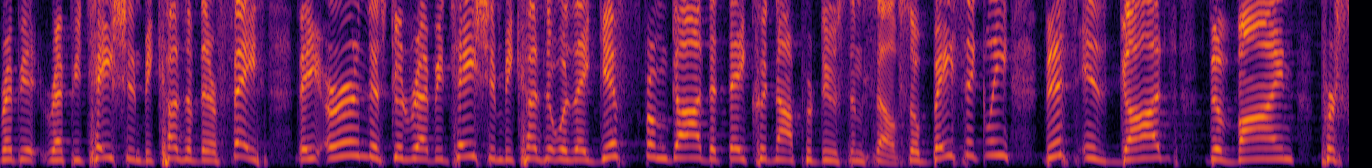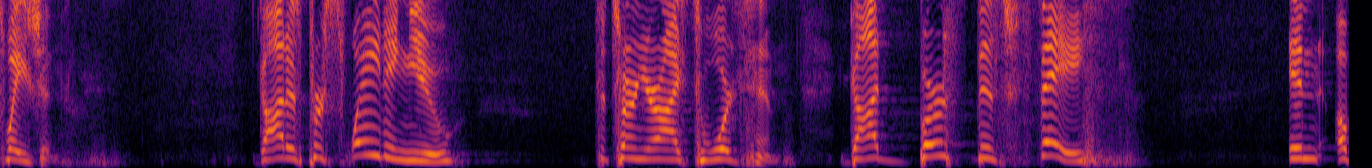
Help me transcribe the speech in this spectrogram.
repu- reputation because of their faith, they earned this good reputation because it was a gift from God that they could not produce themselves. So basically, this is God's divine persuasion. God is persuading you to turn your eyes towards Him. God birthed this faith in a,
